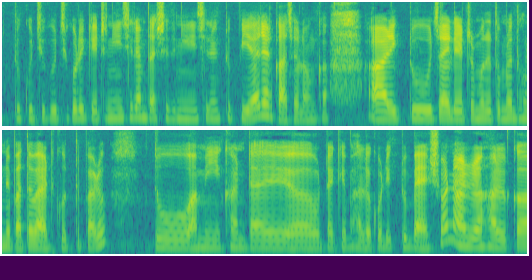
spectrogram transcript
একটু কুচি কুচি করে কেটে নিয়েছিলাম। তার সাথে নিয়েছিলাম একটু পেঁয়াজ আর কাঁচা লঙ্কা। আর একটু চাইলে এটার মধ্যে তোমরা ধনে পাতাও অ্যাড করতে পারো। তো আমি এখানটায় ওটাকে ভালো করে একটু বেসন আর হালকা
